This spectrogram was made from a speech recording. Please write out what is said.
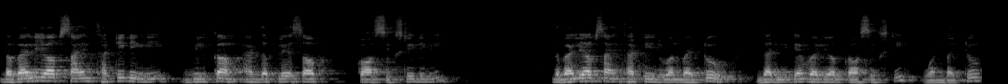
the value of sine 30 degree will come at the place of cos 60 degree. The value of sine 30 is 1 by 2 that became value of cos 60 1 by 2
